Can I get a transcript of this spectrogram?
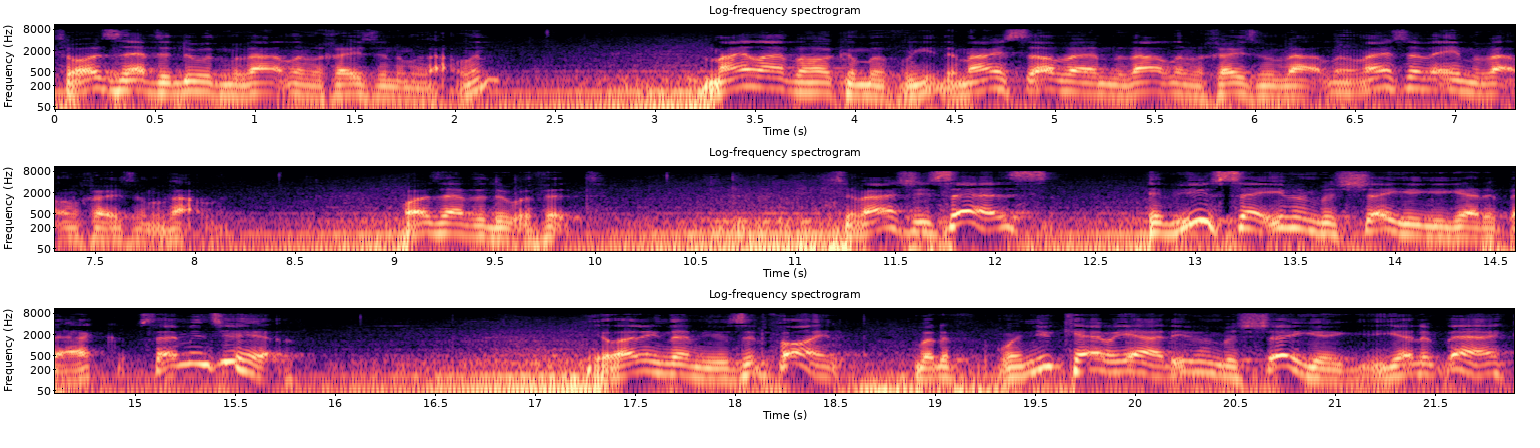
So what does it have to do with mevatlin v'chayzu and mevatlin? My lab b'hakam b'fli, the marisava and mevatlin v'chayzu mevatlin, marisava ain't mevatlin v'chayzu mevatlin. What does that have to do with it? So Rashi says, if you say even b'shegig you get it back, so that means you're here. You're letting them use it, fine. But if when you carry out even b'shegig, you get it back,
